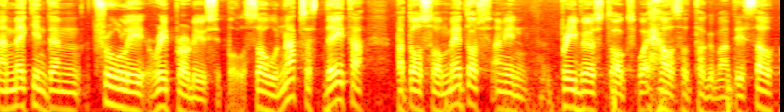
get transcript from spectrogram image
and making them truly reproducible. So not just data, but also methods. I mean, previous talks were also talking about this. So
